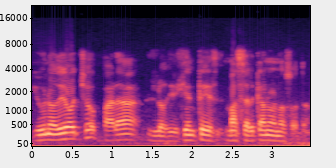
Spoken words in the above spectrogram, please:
y uno de ocho para los dirigentes más cercanos a nosotros.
